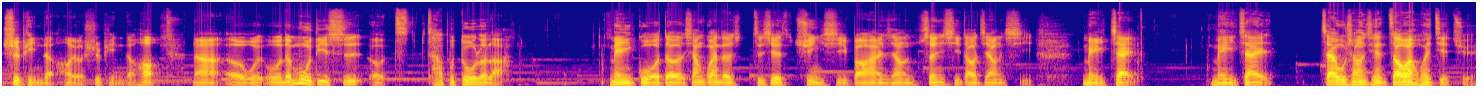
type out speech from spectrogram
视频的，好有视频的哈。那呃我我的目的是呃差不多了啦。美国的相关的这些讯息，包含像升息到降息，美债美债债务上限早晚会解决，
